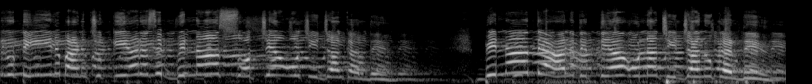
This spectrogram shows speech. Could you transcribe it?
ਰੁਟੀਨ ਬਣ ਚੁੱਕੀ ਹੈ ਔਰ ਅਸੀਂ ਬਿਨਾਂ ਸੋਚਿਆ ਉਹ ਚੀਜ਼ਾਂ ਕਰਦੇ ਹਾਂ ਬਿਨਾਂ ਧਿਆਨ ਦਿੱਤਿਆਂ ਉਹਨਾਂ ਚੀਜ਼ਾਂ ਨੂੰ ਕਰਦੇ ਹਾਂ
